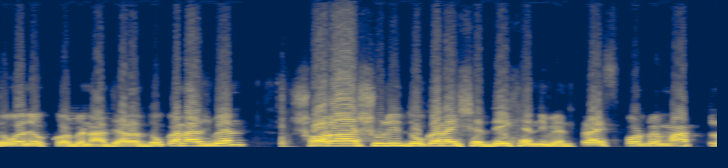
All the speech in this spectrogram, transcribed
যোগাযোগ করবেন। আর যারা দোকানে আসবেন, সরাসরি দোকানে এসে দেখে নেবেন। প্রাইস পড়বে মাত্র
